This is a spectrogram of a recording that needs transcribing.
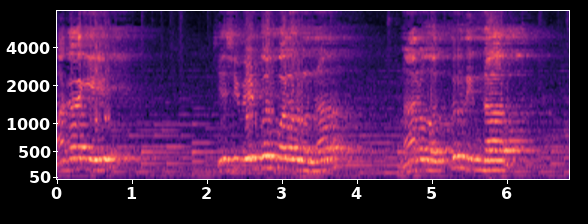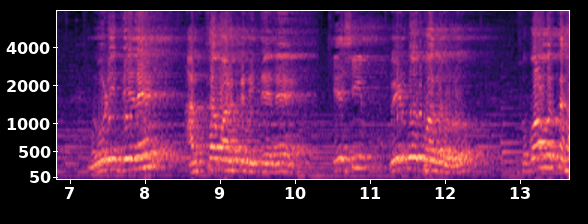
ಹಾಗಾಗಿ ಕೆ ಸಿ ವೇಣುಗೋಪಾಲ್ ಅವರನ್ನ ನಾನು ಹತ್ತಿರದಿಂದ ನೋಡಿದ್ದೇನೆ, ಅರ್ಥ ಮಾಡ್ಕೊಂಡಿದ್ದೇನೆ. ಕೆ ಸಿ ವೇಣುಗೋಪಾಲ್ ಅವರು ಸ್ವಭಾವತಃ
